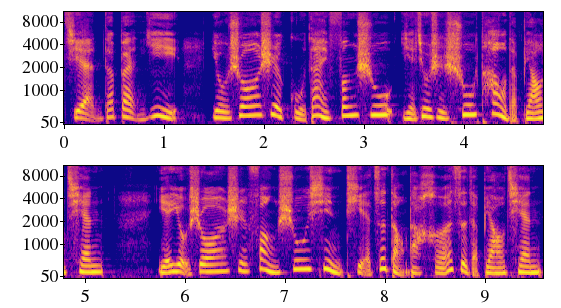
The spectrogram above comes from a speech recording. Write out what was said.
简的本意有说是古代封书，也就是书套的标签，也有说是放书信、帖子等的盒子的标签。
